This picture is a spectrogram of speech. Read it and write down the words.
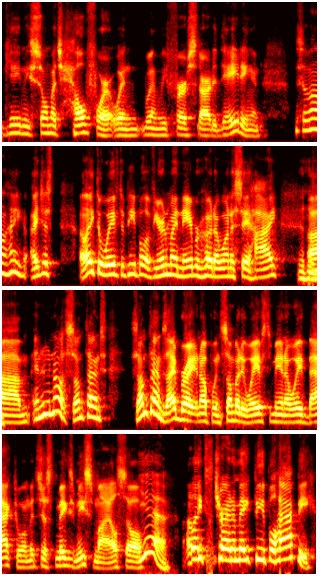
gave me so much hell for it when when we first started dating. And I said, well, hey, I just I like to wave to people. If you're in my neighborhood, I want to say hi. Mhm. Um, and who knows? Sometimes sometimes I brighten up when somebody waves to me and I wave back to them. It just makes me smile. So yeah. I like to try to make people happy.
